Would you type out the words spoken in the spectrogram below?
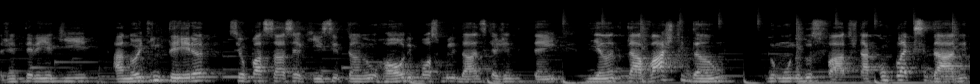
A gente teria aqui a noite inteira se eu passasse aqui citando o rol de possibilidades que a gente tem diante da vastidão do mundo dos fatos, da complexidade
